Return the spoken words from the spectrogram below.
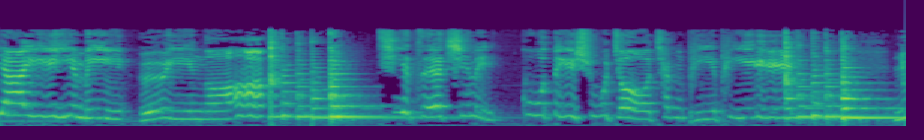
压一一枚二一我，天在起来，古代书教枪皮皮，女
